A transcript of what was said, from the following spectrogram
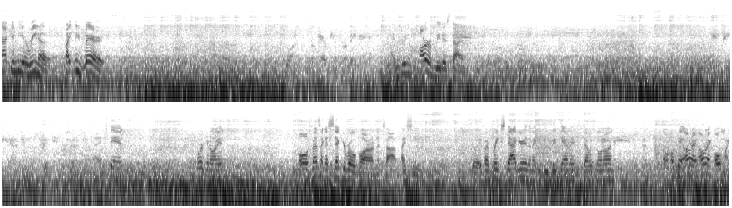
Back in the arena. Fight me fair. I'm doing horribly this time. AP at 50%. I understand. Working on it. Oh, so that's like a Sekiro bar on the top. I see. So if I break stagger, then I can do big damage. Is that what's going on? Oh, okay, all right, all right. Oh my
